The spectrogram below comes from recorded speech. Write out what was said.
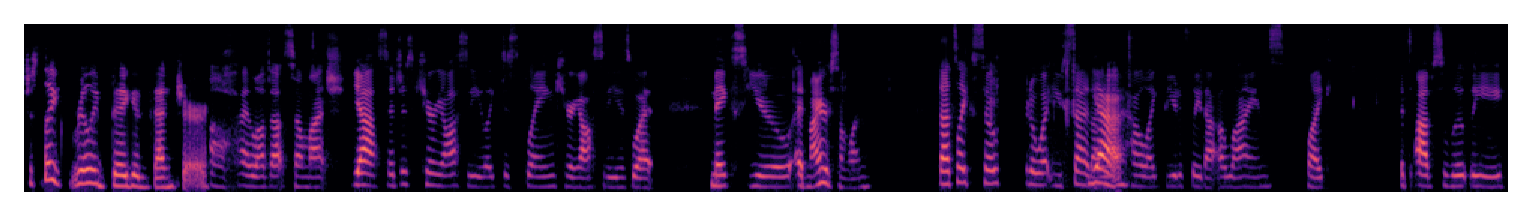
just, like, really big adventure. Oh, I love that so much. Yeah, so just curiosity, like, displaying curiosity is what makes you admire someone. That's, like, so true to what you said, Yeah. how, like, beautifully that aligns, like, it's absolutely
